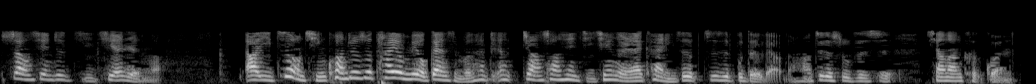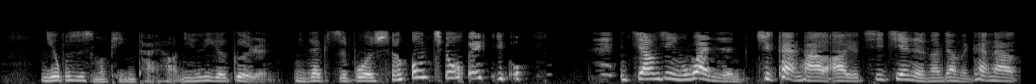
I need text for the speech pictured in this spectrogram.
上线就几千人了啊。以这种情况，就是说他又没有干什么，他这样这样上线几千个人来看你，这个这是不得了的哈，这个数字是相当可观。你又不是什么平台哈，你是一个个人，你在直播的时候 就会有将近万人去看他了啊，有七千人啊这样子看他了。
